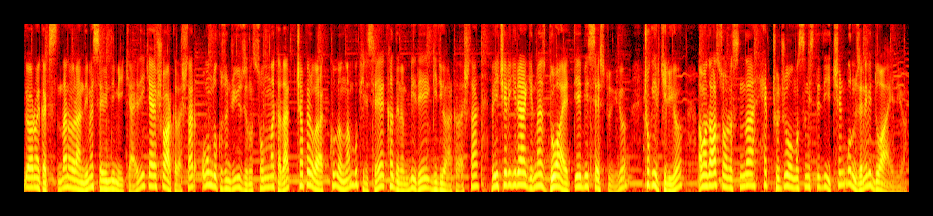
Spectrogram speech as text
görmek açısından öğrendiğime sevindiğim bir hikayeydi. Hikaye şu arkadaşlar 19. yüzyılın sonuna kadar çapel olarak kullanılan bu kiliseye kadının biri gidiyor arkadaşlar ve içeri girer girmez dua et diye bir ses duyuyor. Çok irkiliyor ama daha sonrasında hep çocuğu olmasını istediği için bunun üzerine bir dua ediyor.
